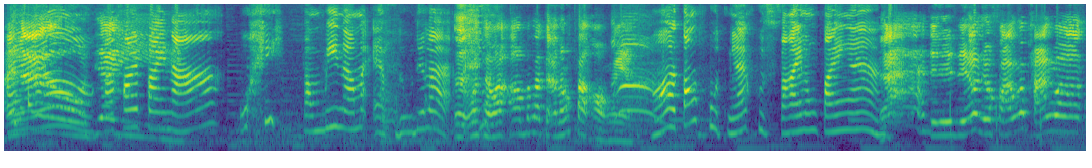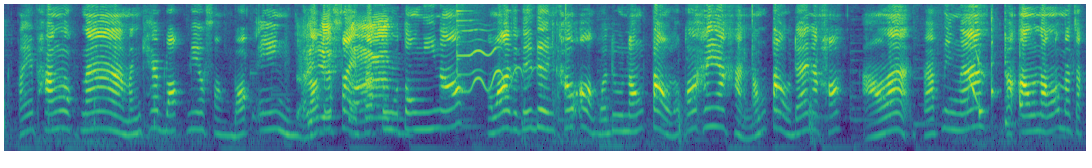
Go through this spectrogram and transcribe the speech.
ไปแล้วเย้ค่อยๆไปนะอุ้ยซอมบี้นะมาแอบดูด้วยแหละ เออว่าแต่ว่าอ้อมมันเราจะเอาน้องเต่าออกไงอะอ๋อ ต้องขุดไงขุดทรายลงไปไงอ่าเดี๋ยวเดี๋ยวเดี๋ยวฟังก็พังหรอกไม่พังหรอกหน้า มันแค่บล็อกเดียวสองบล็อกเองใจเดี๋ยวเราเย็จะนใส่ประตูตรงนี้เนาะเพราะว่าจะได้เดินเข้าออกมาดูน้องเต่าแล้วก็ให้อาหารน้องเต่าได้นะคะ เอาล่ะแป๊บนึงนะเราเอาน้องออกมาจาก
